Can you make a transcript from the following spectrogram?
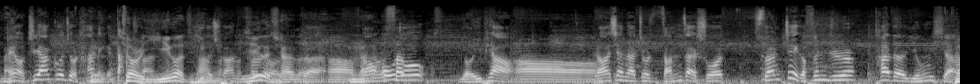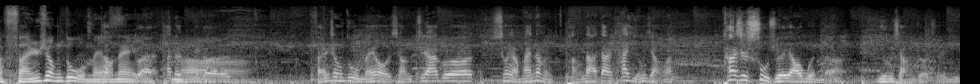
没有，芝加哥就是他那个大就是一个圈子。一个圈子，一个圈子对。然后欧洲有一票，哦，然后现在就是咱们再说，虽然这个分支它的影响那繁盛度没有那个对，它的那个啊繁盛度没有像芝加哥声响派那么庞大，但是它影响了，它是数学摇滚的影响者之一。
